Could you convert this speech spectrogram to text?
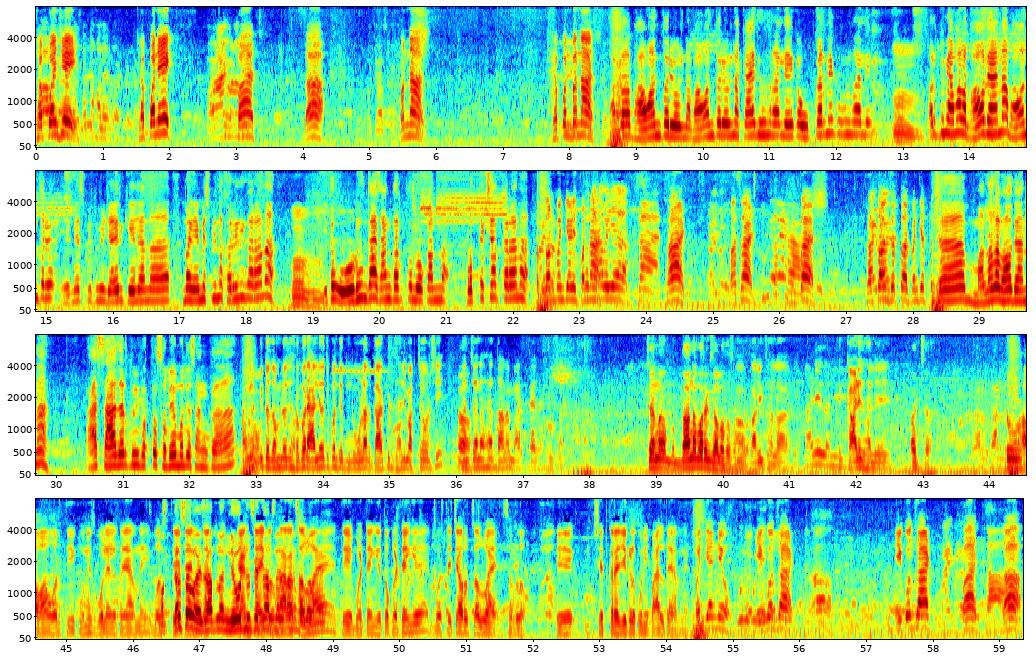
छप्पनशे. छप्पन एक. पाच. दहा. पन्नास. छप्पन पन्नास. आता भावांतर योजना भावांतर योजना काय देऊन राहिले? का उपकार नाही करून राहिले? अरे तुम्ही आम्हाला भाव द्या ना भावांतर एम एस पी तुम्ही जाहीर केल्यानं मग एम एस पी न खरेदी करा ना. इथं ओरडून काय सांगता फक्त लोकांना? प्रत्यक्षात करा ना. सत्तावन्न पंचेचाळीस पन्नास. साठ. पासष्ट. सत्तर. सत्तावन्न सत्तर पंच्याहत्तर. अच्छा मालाला भाव द्या ना. आज सहा हजार तुम्ही फक्त सभेमध्ये सांगता. चांगले पिकं जमले होते हरभरे आले होते पण ते मुळात गारपीट झाली मागच्या वर्षी. त्यांच्यानं हा दाना मार खायला थोडसा त्यानं दाना बारीक झाला होता हा, समजा बारीक झाला. ते काळे झाले. अच्छा. भावावरती कोणीच बोलायला तयार नाही. बस मग ते कसं त्यांचा- व्हायचं? आपलं निवडणुकीचं त्यांचा एकच आपल्याला नारा कोणी चालू आहे. ते बटेंगे तो कटेंगे बस त्याच्यावरच चालू आहे सगळं. हे शेतकऱ्याच्या इकडे कोणी पाहायला तयार नाही. पंच्याण्णव एकोणसाठ. एकोणसाठ पाच दहा.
